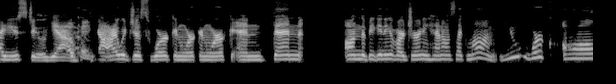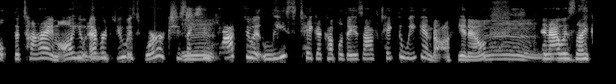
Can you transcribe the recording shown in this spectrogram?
I used to, yeah. Okay. Yeah, I would just work and work and work. And then on the beginning of our journey, Hannah was like, Mom, you work all the time. All you ever do is work. She's like, You Mm. have to at least take a couple days off, take the weekend off, you know? Mm. And I was like,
